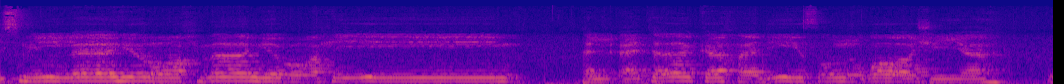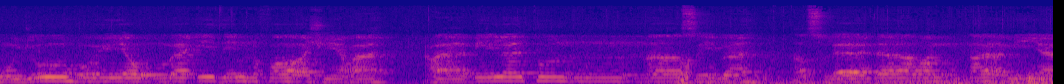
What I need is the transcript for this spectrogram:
بسم الله الرحمن الرحيم. هل أتاك حديث الغاشية؟ وجوه يومئذ خاشعة عاملة ناصبة تصلى نارا حامية.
